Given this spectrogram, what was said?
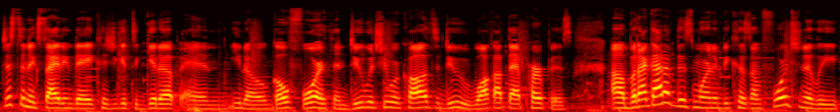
just an exciting day because you get to get up and, you know, go forth and do what you were called to do, walk out that purpose. Um, but I got up this morning because unfortunately,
